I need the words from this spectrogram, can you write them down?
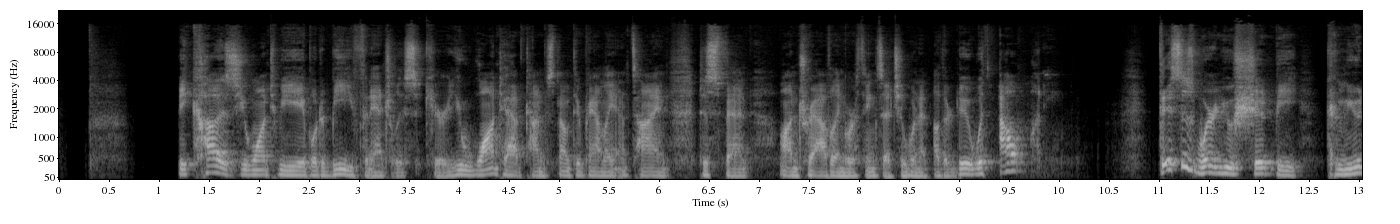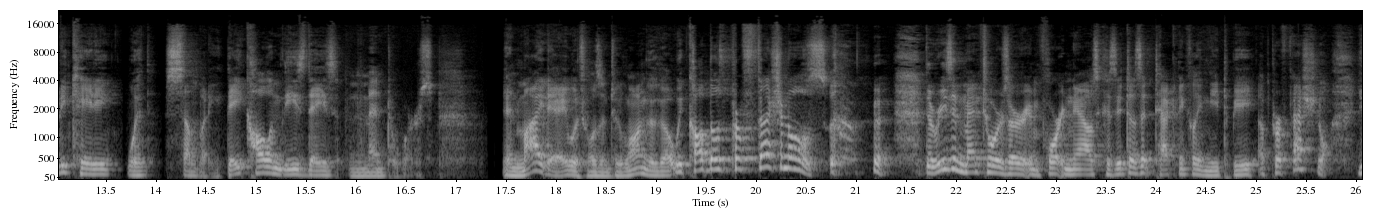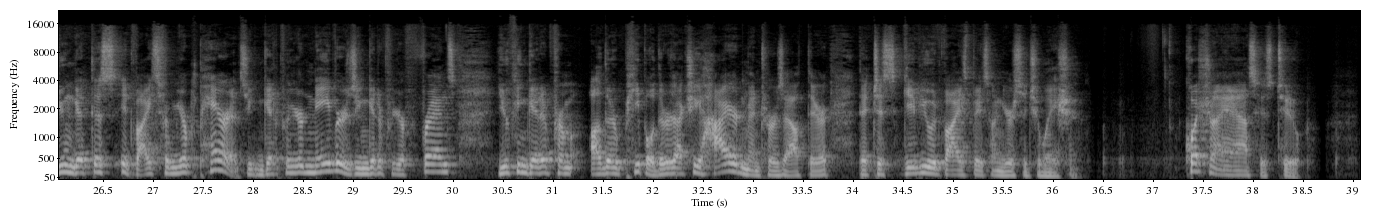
because you want to be able to be financially secure. You want to have time to spend with your family and time to spend on traveling or things that you wouldn't other do without money. This is where you should be communicating with somebody. They call them these days mentors in my day, which wasn't too long ago, we called those professionals. the reason mentors are important now is because it doesn't technically need to be a professional. You can get this advice from your parents, you can get it from your neighbors, you can get it from your friends, you can get it from other people. There's actually hired mentors out there that just give you advice based on your situation. Question I ask is two.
